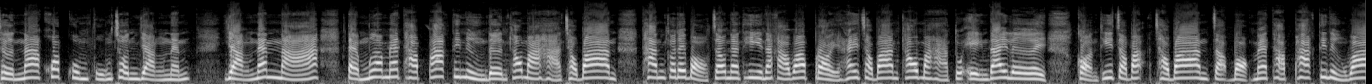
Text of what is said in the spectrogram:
ชิญหน้าควบคุมฝูงชนอย่างนั้นอย่างแน่นหนา แต่เมื่อแม่ทัพภาคที่หนึ่งเดินเข้ามาหาชาวบ้าน ท่านก็ได้บอกเจ้าหน้าที่นะคะ ว่าปล่อยให้ชาวบ้านเข้ามาหาตัวเองได้เลย ก่อนที่จะชาวบ้านจะบอกแม่ทัพภาคที่หนึ่งว่า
